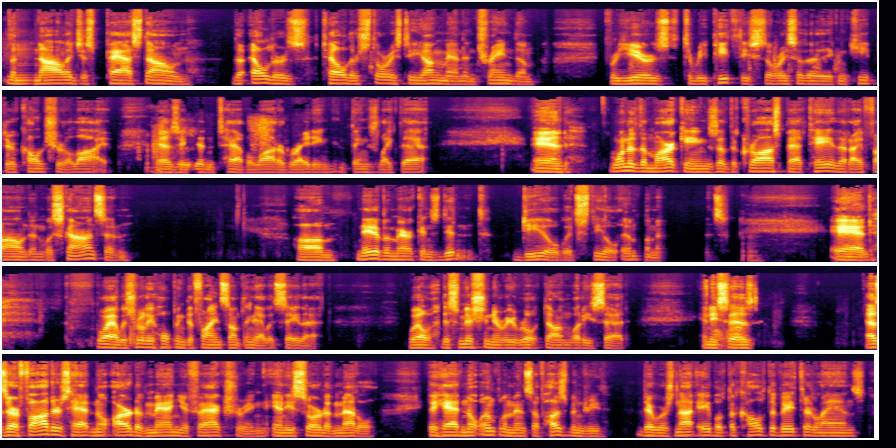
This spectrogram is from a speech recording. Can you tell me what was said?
the knowledge is passed down. The elders tell their stories to young men and train them for years to repeat these stories so that they can keep their culture alive, mm-hmm. as they didn't have a lot of writing and things like that. And one of the markings of the cross pate that I found in Wisconsin, um, Native Americans didn't deal with steel implements. Mm-hmm. And boy, I was really hoping to find something that would say that. Well, this missionary wrote down what he said. And he oh, says, wow. As our fathers had no art of manufacturing any sort of metal, they had no implements of husbandry. They was not able to cultivate their lands,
